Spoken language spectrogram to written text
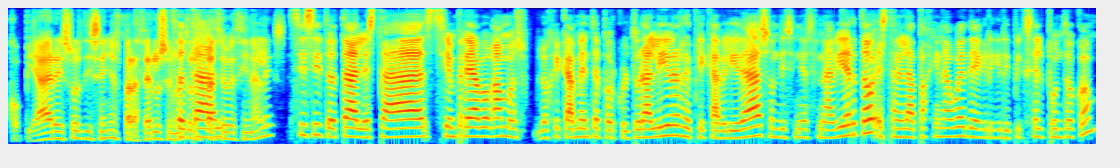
copiar esos diseños para hacerlos en otros espacios vecinales? Sí, sí, total. Está, siempre abogamos, lógicamente, por cultura libre, replicabilidad, son diseños en abierto. Están en la página web de grigripixel.com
